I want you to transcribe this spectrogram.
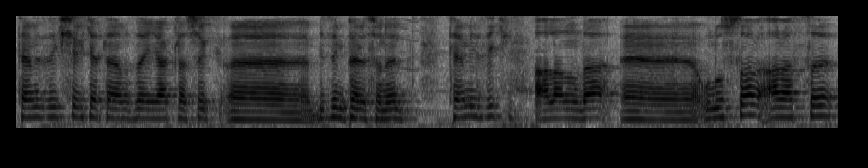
Temizlik şirketlerimize yaklaşık e, bizim personel temizlik alanında e, uluslararası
